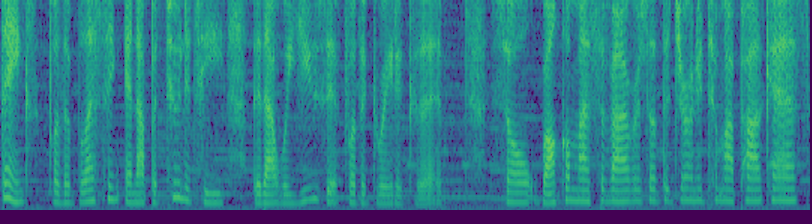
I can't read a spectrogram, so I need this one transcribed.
thanks for the blessing and opportunity that I will use it for the greater good. So, welcome, my survivors of the journey, to my podcast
